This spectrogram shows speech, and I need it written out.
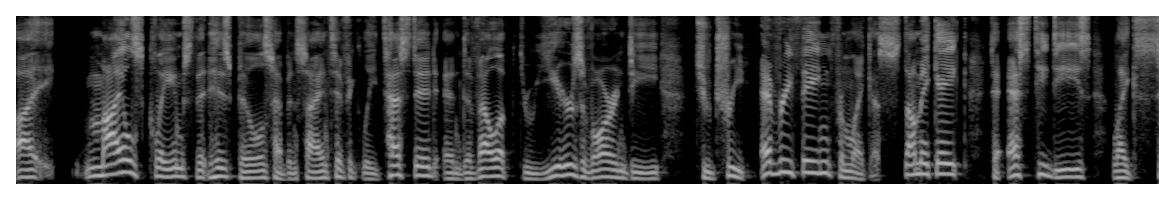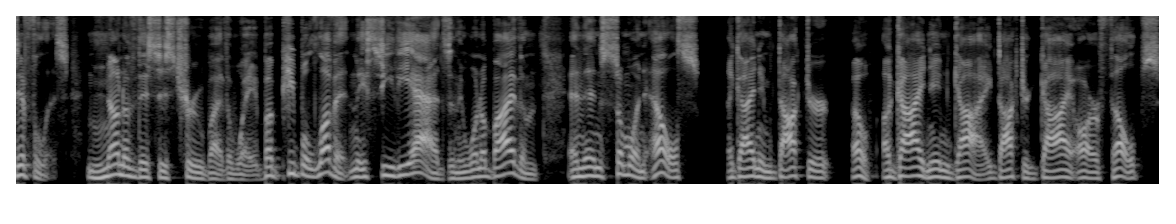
Uh, Miles claims that his pills have been scientifically tested and developed through years of R&D to treat everything from like a stomach ache to STDs like syphilis. None of this is true by the way, but people love it and they see the ads and they want to buy them. And then someone else, a guy named Dr. Oh, a guy named Guy, Dr. Guy R. Phelps,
